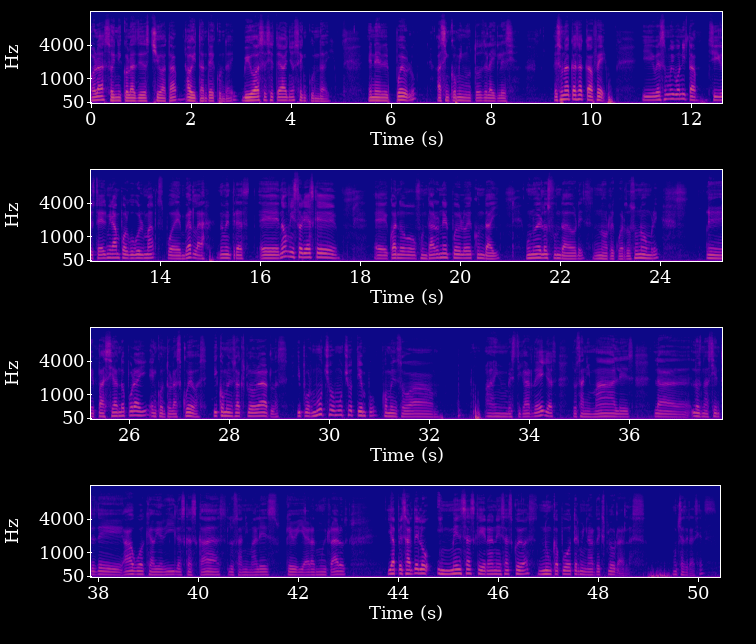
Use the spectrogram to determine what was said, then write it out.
Hola, soy Nicolás Díaz Chivata, habitante de Kundai. Vivo hace 7 años en Kundai, en el pueblo, a 5 minutos de la iglesia. Es una casa café y es muy bonita. Si ustedes miran por Google Maps pueden verla. No me eh, no, mi historia es que eh, cuando fundaron el pueblo de Kundai, uno de los fundadores, no recuerdo su nombre, eh, paseando por ahí encontró las cuevas y comenzó a explorarlas y por mucho mucho tiempo comenzó a, a investigar de ellas los animales los nacientes de agua que había ahí las cascadas los animales que veía eran muy raros. Y a pesar de lo inmensas que eran esas cuevas nunca pudo terminar de explorarlas. Muchas gracias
